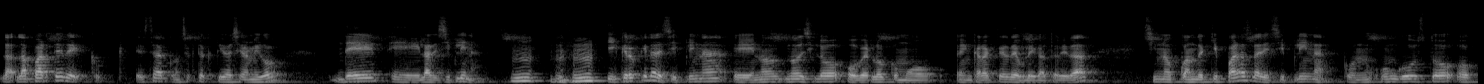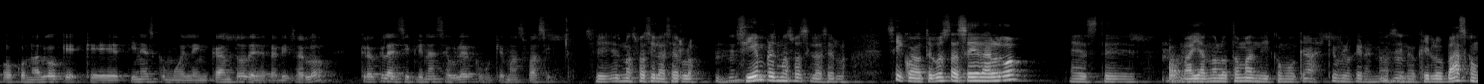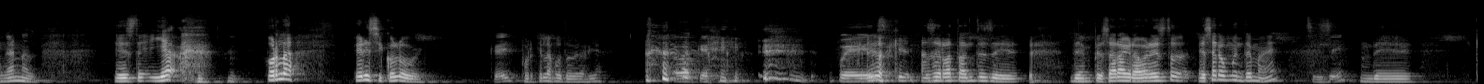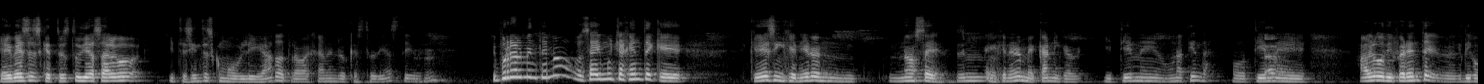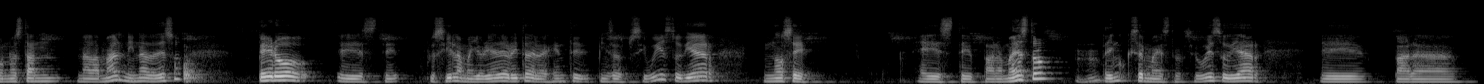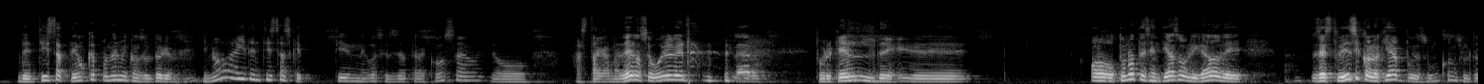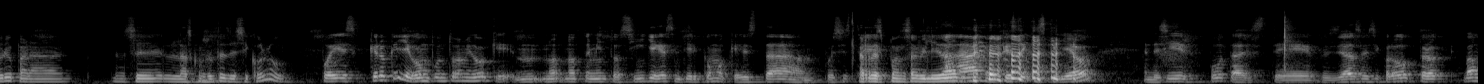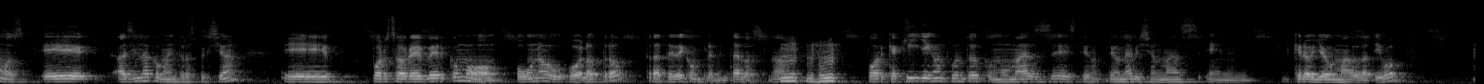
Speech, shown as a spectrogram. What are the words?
la, la parte de, este concepto que te iba a decir, amigo, de eh, la disciplina. Mm. Y creo que la disciplina, eh, no, no decirlo o verlo como en carácter de obligatoriedad, sino cuando equiparas la disciplina con un gusto o, o con algo que, que tienes como el encanto de realizarlo, creo que la disciplina se vuelve como que más fácil. Sí, es más fácil hacerlo. Siempre es más fácil hacerlo. Sí, cuando te gusta hacer algo, este, vaya, no lo tomas ni como que, ay, qué flojera, no, sino que lo vas con ganas. Este, ya. Orla, eres psicólogo, güey. ¿Ok? ¿Por qué la fotografía? Ok. Es pues... que hace rato antes de, de empezar a grabar esto, ese era un buen tema, ¿eh? Sí, sí. De que hay veces que tú estudias algo y te sientes como obligado a trabajar en lo que estudiaste. Y pues realmente no. O sea, hay mucha gente que, que es ingeniero en, no sé, es ingeniero en mecánica y tiene una tienda o tiene algo diferente. eh, Digo, no están nada mal ni nada de eso. Pero, este, pues sí, la mayoría de ahorita de la gente piensa, pues, si voy a estudiar, no sé, este, para maestro, tengo que ser maestro. Si voy a estudiar eh, para dentista, tengo que poner mi consultorio. Y no, hay dentistas que tienen negocios de otra cosa, o hasta ganaderos se vuelven. Claro. Porque él de... eh, o tú no te sentías obligado de... O sea, estudié psicología, pues un consultorio para hacer las consultas de psicólogo. Pues creo que llegó un punto, amigo, que no, no te miento, sí llegué a sentir como que esta, pues Esta responsabilidad. Ajá, como que este quisquilleo en decir, puta, este, pues ya soy psicólogo, pero vamos, eh, haciendo como introspección, eh, por sobrever como uno o el otro, traté de complementarlos, ¿no? Mm, ujú. Porque aquí llega un punto como más, este, de una visión más, en, creo yo, madurativo,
